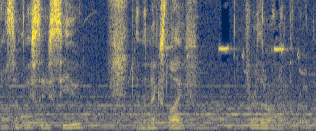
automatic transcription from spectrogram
I'll simply say, see you in the next life, further on up the road.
